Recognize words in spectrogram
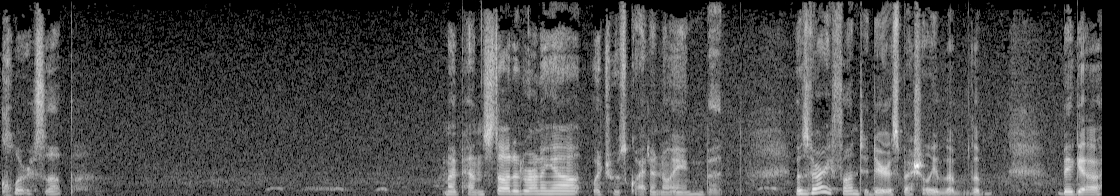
close up. my pen started running out, which was quite annoying, but it was very fun to do, especially the, the bigger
